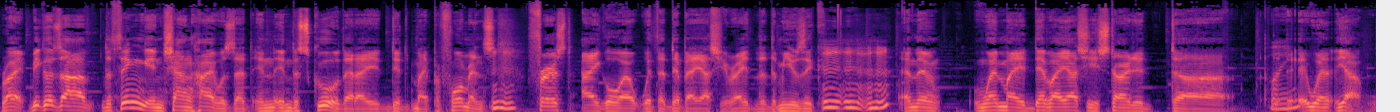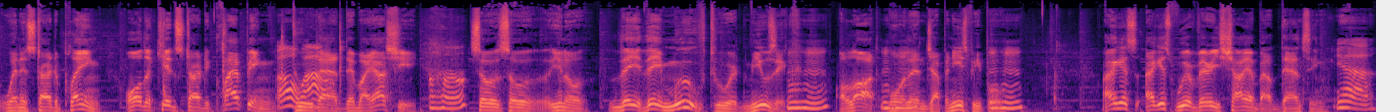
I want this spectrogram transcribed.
Right, because uh, the thing in Shanghai was that in, in the school that I did my performance, Mm-hmm. first I go out with the debayashi, right, the, the music, Mm-hmm, and then when my debayashi started uh, Playing? when yeah, when it started playing, all the kids started clapping Oh, to wow. that debayashi. Uh-huh. So so you know they they move toward music Mm-hmm. a lot more than Japanese people. I guess I guess we're very shy about dancing. Yeah,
